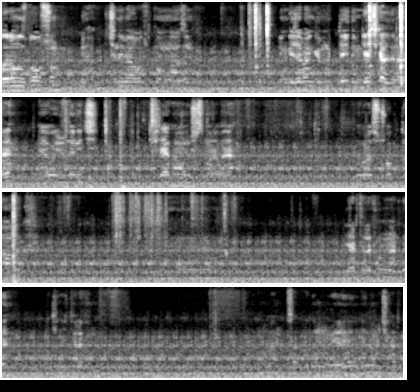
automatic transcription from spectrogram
Şimdi havalarımız olsun. Bir, içinde bir hava tutmam lazım. Dün gece ben gümrükteydim. Geç geldim eve. E, o yüzden hiç şey yapamamıştım arabaya. Burası çok dağınık. Ee, Diğer telefon nerede? İkinci telefon. Bunu ben sakladım mı bir yere? Eve mi çıkarttım?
